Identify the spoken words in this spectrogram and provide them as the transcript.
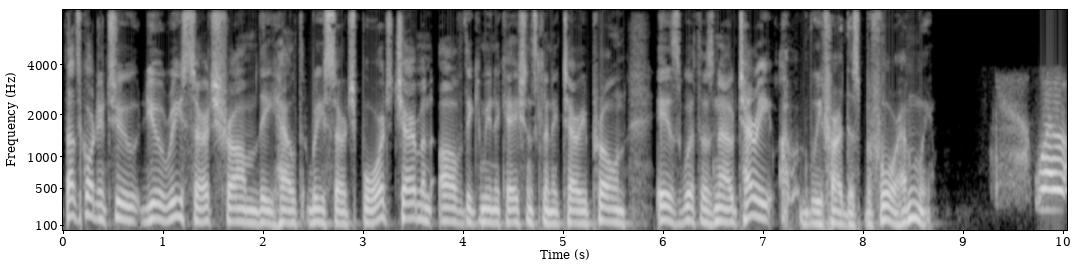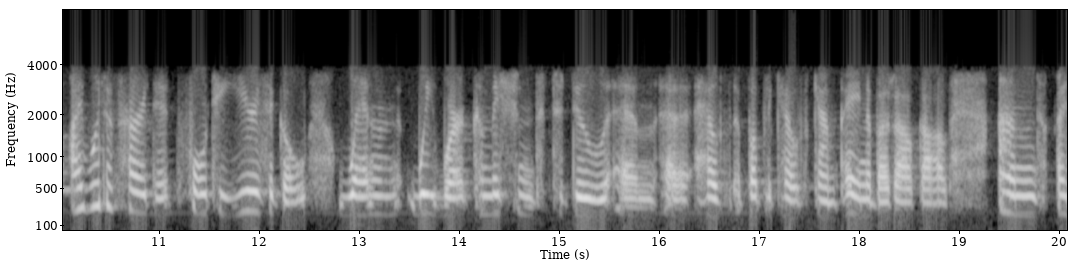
That's according to new research from the Health Research Board. Chairman of the Communications Clinic, Terry Prone, is with us now. Terry, uh, we've heard this before, haven't we? Well, I would have heard it 40 years ago when we were commissioned to do um, a, health, a public health campaign about alcohol. And I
